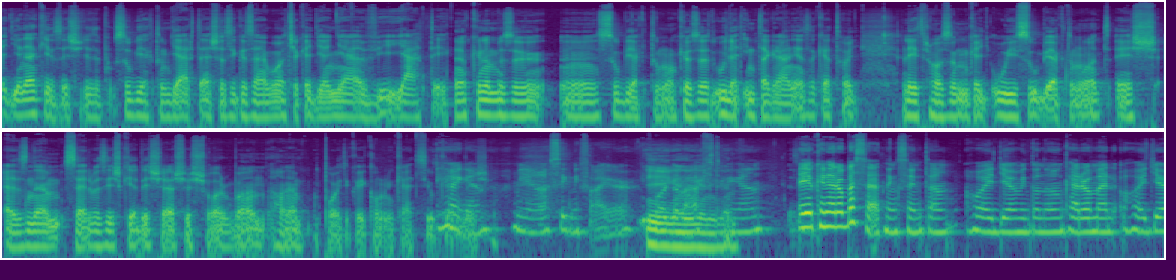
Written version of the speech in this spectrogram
egy ilyen elképzelés, hogy ez a szubjektumgyártás az igazából csak egy ilyen nyelvi játék. A különböző uh, szubjektumok között úgy lehet integrálni ezeket, hogy létrehozunk egy új szubjektumot, és ez nem szervezés kérdése elsősorban, hanem politikai kommunikáció kérdése. Ja, igen. Milyen a signifier igen, the left. Igen, igen. igen. Egyébként erről beszélhetnénk szerintem, hogy mit gondolunk erről, mert hogy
